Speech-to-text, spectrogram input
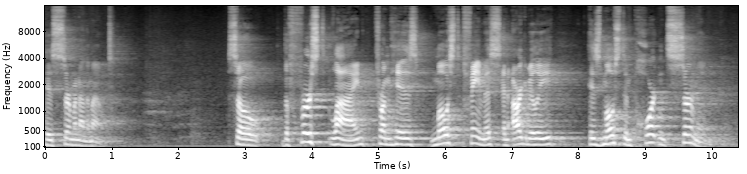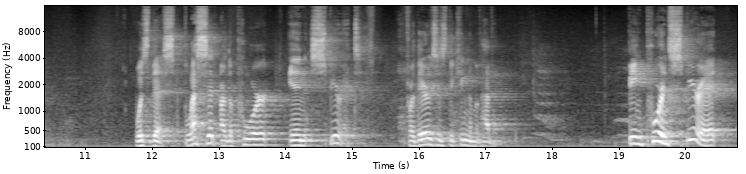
his Sermon on the Mount. So, the first line from his most famous and arguably his most important sermon was this Blessed are the poor in spirit, for theirs is the kingdom of heaven. Being poor in spirit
